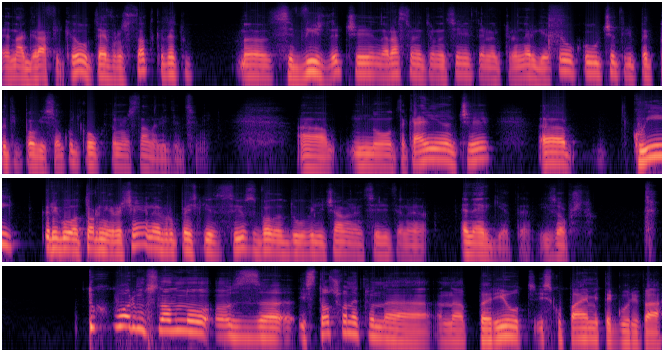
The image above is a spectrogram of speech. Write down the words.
една графика от Евростат, където се вижда, че нарастването на цените на електроенергията е около 4-5 пъти по-високо, отколкото на останалите цени. но така или иначе, кои регулаторни решения на Европейския съюз водят до увеличаване на целите на енергията изобщо. Тук говорим основно за източването на, на пари от изкопаемите горива.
